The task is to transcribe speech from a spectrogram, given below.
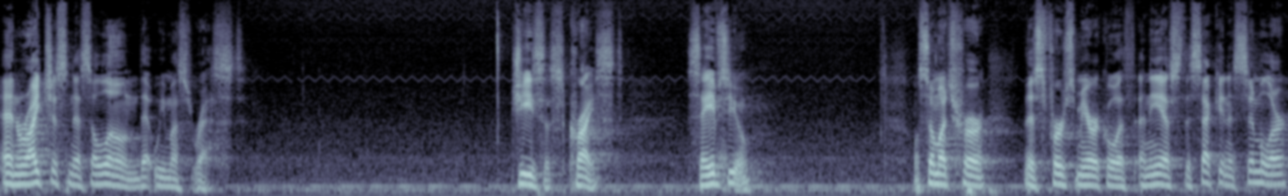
and righteousness alone that we must rest. Jesus Christ saves you. Well, so much for this first miracle with Aeneas. The second is similar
